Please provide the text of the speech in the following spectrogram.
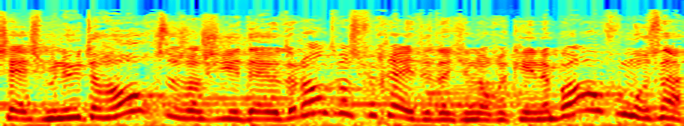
Zes minuten hoogstens als je je deodorant was vergeten dat je nog een keer naar boven moest. Nou,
